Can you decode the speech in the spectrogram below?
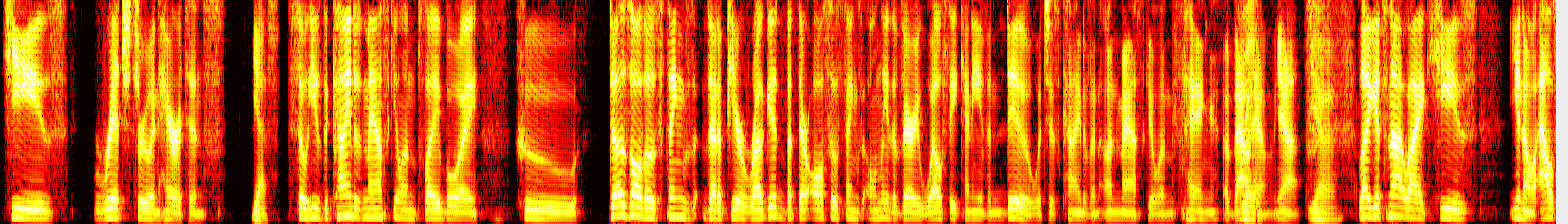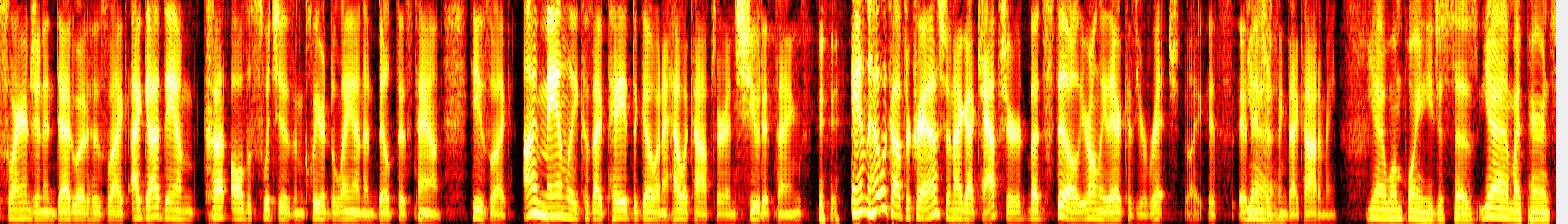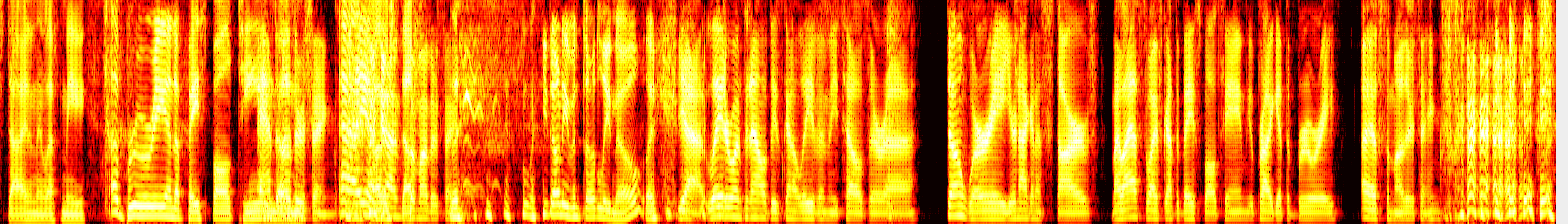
he's rich through inheritance. Yes. So he's the kind of masculine playboy who does all those things that appear rugged, but they're also things only the very wealthy can even do, which is kind of an unmasculine thing about Right. him. Yeah. Yeah. Like it's not like he's, you know, Al Swearingen in Deadwood who's like, I goddamn cut all the switches and cleared the land and built this town. He's like, I'm manly because I paid to go in a helicopter and shoot at things. and the helicopter crashed and I got captured, but still, you're only there because you're rich. Like it's an Yeah. interesting dichotomy. Yeah, at one point he just says, "Yeah, my parents died and they left me a brewery and a baseball team And, other things. Ah, yeah, other and some other things. you don't even totally know." Like, yeah. Later, when Penelope's going to leave him, he tells her, uh, Don't worry, you're not going to starve. My last wife got the baseball team. You'll probably get the brewery. I have some other things.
